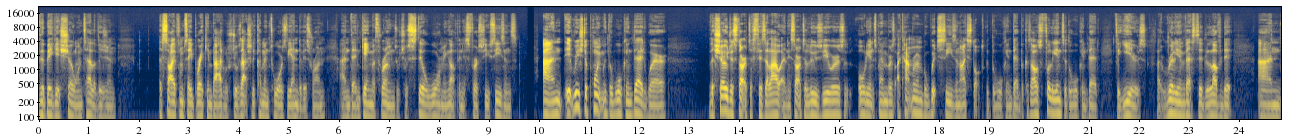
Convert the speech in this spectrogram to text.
the biggest show on television, aside from, say, Breaking Bad, which was actually coming towards the end of its run, and then Game of Thrones, which was still warming up in its first few seasons. And it reached a point with The Walking Dead where the show just started to fizzle out and it started to lose viewers, audience members. I can't remember which season I stopped with The Walking Dead because I was fully into The Walking Dead for years. Like really invested, loved it. And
